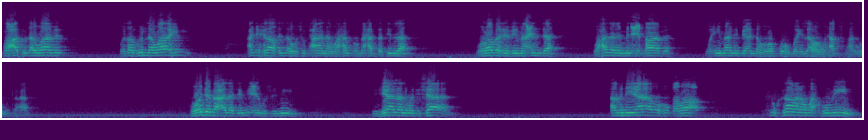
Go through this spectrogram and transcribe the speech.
طاعة الأوامر وترك النواهي عن إخلاص له سبحانه ومحبة الله ورغبة فيما عنده وحذر من عقابه وإيمان بأنه ربهم وإلههم الحق سبحانه وتعالى. فوجب على جميع المسلمين رجالا ونساء أغنياء وفقراء حكاما ومحكومين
